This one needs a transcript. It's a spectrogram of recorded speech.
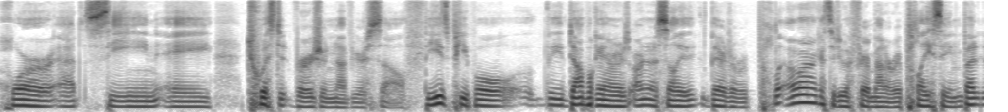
horror at seeing a twisted version of yourself. These people, the doppelgangers, aren't necessarily there to replace. Well, I guess they do a fair amount of replacing, but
